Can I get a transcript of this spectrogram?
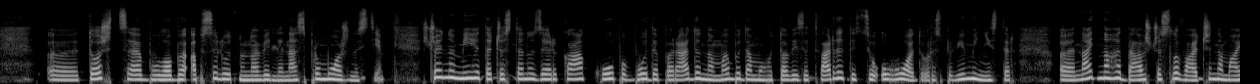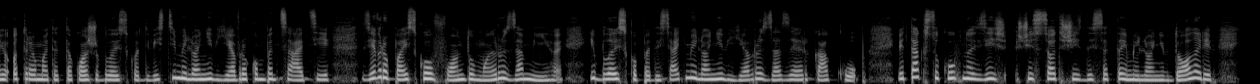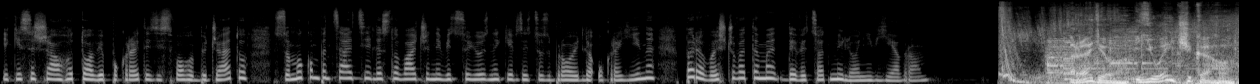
Е, Тож це було би абсолютно нові для нас спроможності. Щойно міги та частину ЗРК КУП буде передано. Ми будемо готові затвердити цю угоду, розповів міністр. Е, Надь нагадав, що Словаччина має отримати також близько 200 мільйонів євро компенсації з Європейського фонду миру за міги і близько 50 мільйонів євро за ЗРК КУП. Відтак, сукупно зі 660 мільйонів доларів, які США готові покрити зі свого бюджету, сума компенсації для Словаччини від союзників за цю зброю для України перевищуватиме 900 мільйонів євро. Радіо UA Чикаго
